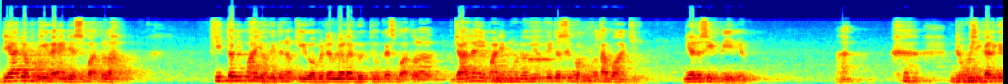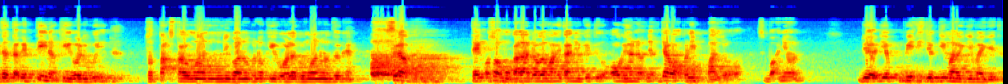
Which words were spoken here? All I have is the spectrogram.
Dia ada perkiraan dia sebab itulah. Kita ni payah kita nak kira benda-benda lagu tu kan? Sebab tu lah jalan yang paling mudahnya kita suruh tabung haji. Dia ada CP dia. Ha? duit kali kita tak reti nak kira duit. Tetap setahun mana ni mana kena kira lagu mana tu kan. Serap. Tengok semua kalau ada orang mari tanya gitu orang nak jawab penipal lah sebabnya dia dia pilih dia gimana-gimana gitu.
